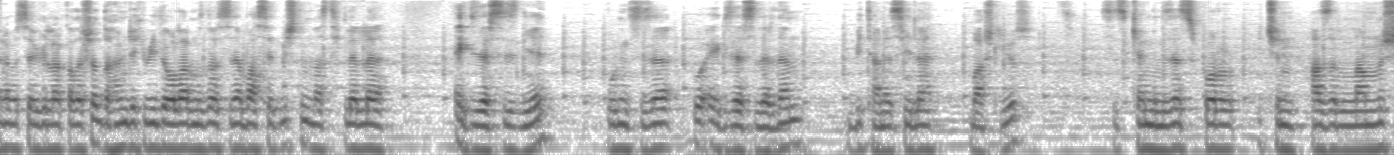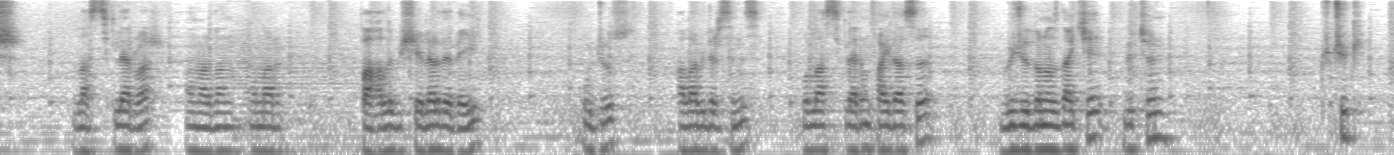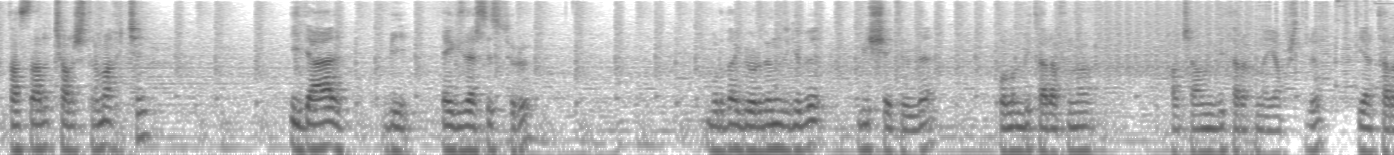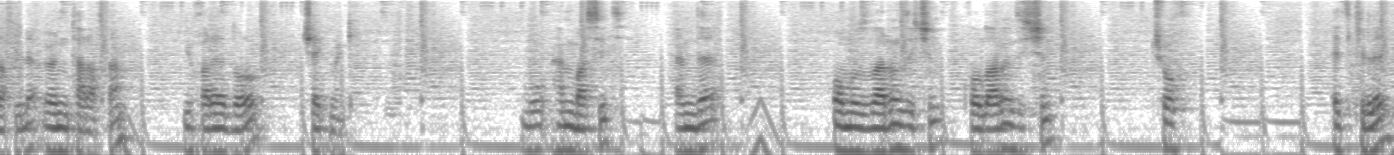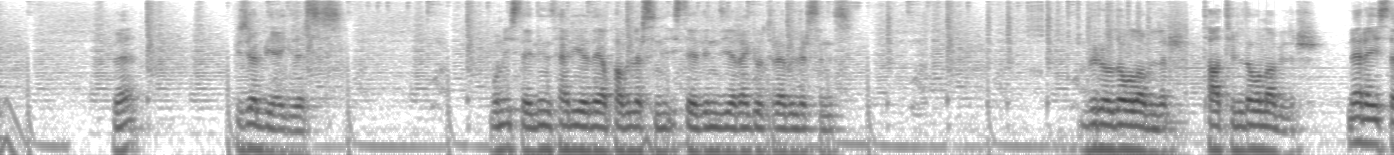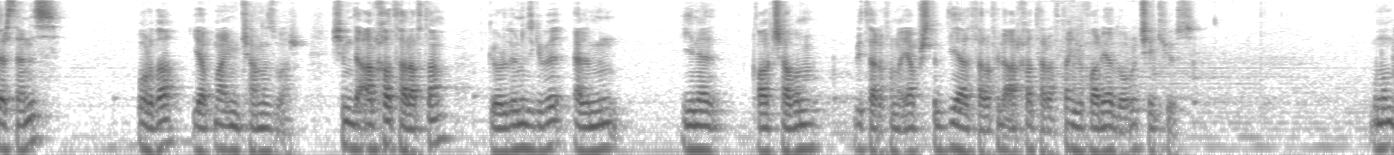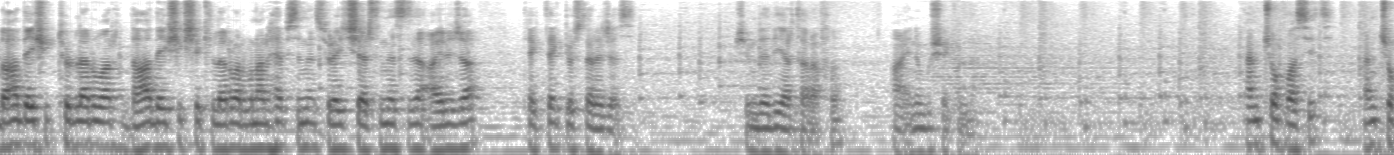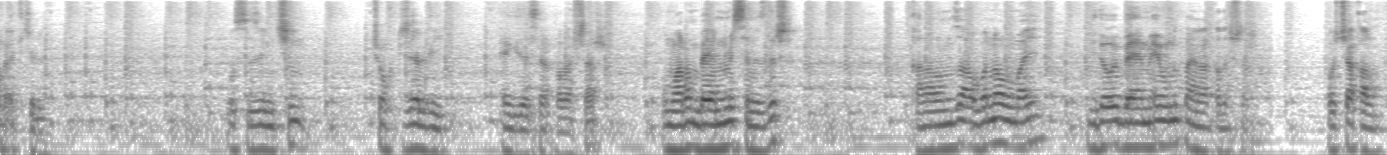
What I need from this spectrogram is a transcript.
Evet sevgili arkadaşlar daha önceki videolarımızda size bahsetmiştim lastiklerle egzersiz diye. Bugün size bu egzersizlerden bir tanesiyle başlıyoruz. Siz kendinize spor için hazırlanmış lastikler var. Onlardan onlar pahalı bir şeyler de değil. Ucuz alabilirsiniz. Bu lastiklerin faydası vücudunuzdaki bütün küçük kasları çalıştırmak için ideal bir egzersiz türü. Burada gördüğünüz gibi bir şekilde kolun bir tarafını kalçanın bir tarafına yapıştırıp diğer tarafıyla ön taraftan yukarıya doğru çekmek. Bu hem basit hem de omuzlarınız için, kollarınız için çok etkili ve güzel bir egzersiz. Bunu istediğiniz her yerde yapabilirsiniz, istediğiniz yere götürebilirsiniz. Büroda olabilir, tatilde olabilir. Nereye isterseniz orada yapma imkanınız var. Şimdi arka taraftan gördüğünüz gibi elimin yine kalçamın bir tarafına yapıştırıp diğer tarafıyla arka taraftan yukarıya doğru çekiyoruz. Bunun daha değişik türleri var, daha değişik şekiller var. Bunlar hepsini süreç içerisinde size ayrıca tek tek göstereceğiz. Şimdi diğer tarafı aynı bu şekilde. Hem çok basit hem çok etkili. Bu sizin için çok güzel bir egzersiz arkadaşlar. Umarım beğenmişsinizdir. Kanalımıza abone olmayı, videoyu beğenmeyi unutmayın arkadaşlar. Hoşça kalın.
